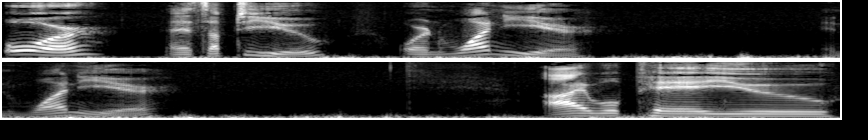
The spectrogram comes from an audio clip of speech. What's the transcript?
Or, and it's up to you, or in one year, in one year, I will pay you,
